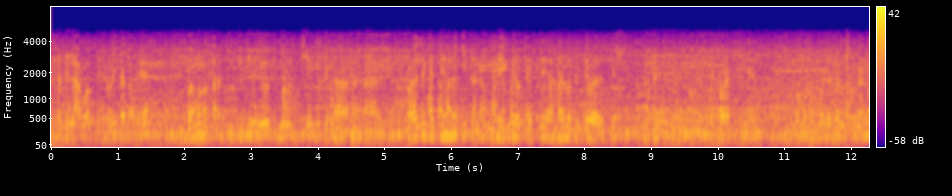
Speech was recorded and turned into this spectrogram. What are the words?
Esta es el agua que ahorita la ve. Podemos notar, inclusive yo, yo siento que está ah, Parece que más tiene... amarillita, ¿no? Más sí, creo que sí, ajá, es lo que te iba a decir. Pues ahora sí, ¿eh? Vamos a moler nuestro grano.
